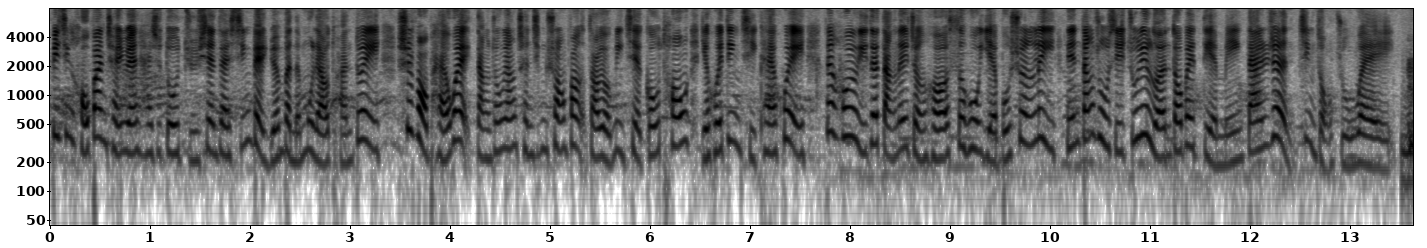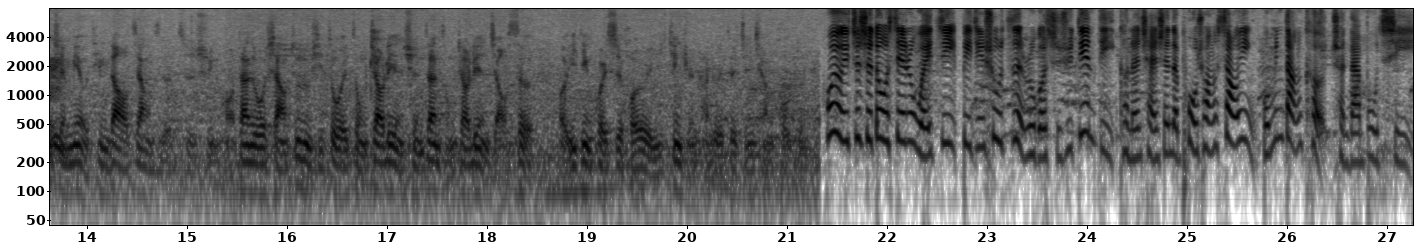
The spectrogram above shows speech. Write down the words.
毕竟侯办成员还是多局限在新北原本的幕僚团队，是否排位？党中央澄清双方早有密切沟通，也会定期开会。但侯友谊在党内整合似乎也不顺利，连党主席朱立伦都被点名担任竞总主委。目前没有听到这样子的资讯哦，但是我想朱主席作为总教练、选战总教练的角色，哦，一定会是侯友谊竞选团队最坚强的后盾。侯友谊支持度陷入危机，毕竟数字如果持续垫底，可能产生的破窗效应，国民党可承担不起。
